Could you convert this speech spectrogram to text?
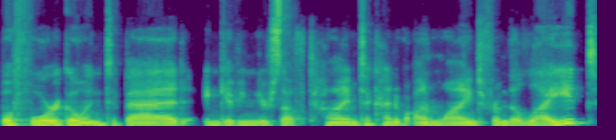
before going to bed and giving yourself time to kind of unwind from the light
